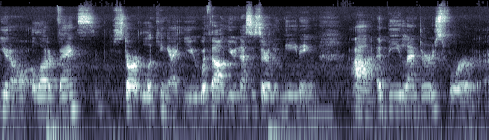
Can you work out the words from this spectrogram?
you know, a lot of banks start looking at you without you necessarily needing uh, a B lenders for um,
